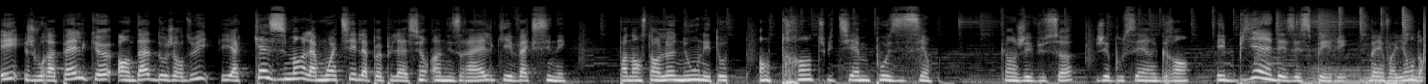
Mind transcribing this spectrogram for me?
Et je vous rappelle que en date d'aujourd'hui, il y a quasiment la moitié de la population en Israël qui est vaccinée. Pendant ce temps-là, nous, on est en 38e position. Quand j'ai vu ça, j'ai poussé un grand et bien désespéré. Ben voyons donc.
